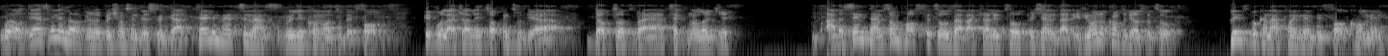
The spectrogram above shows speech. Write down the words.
Well, there's been a lot of innovations in this regard. Telemedicine has really come out to the fore. People are actually talking to their doctors via technology. At the same time, some hospitals have actually told patients that if you want to come to the hospital, please book an appointment before coming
